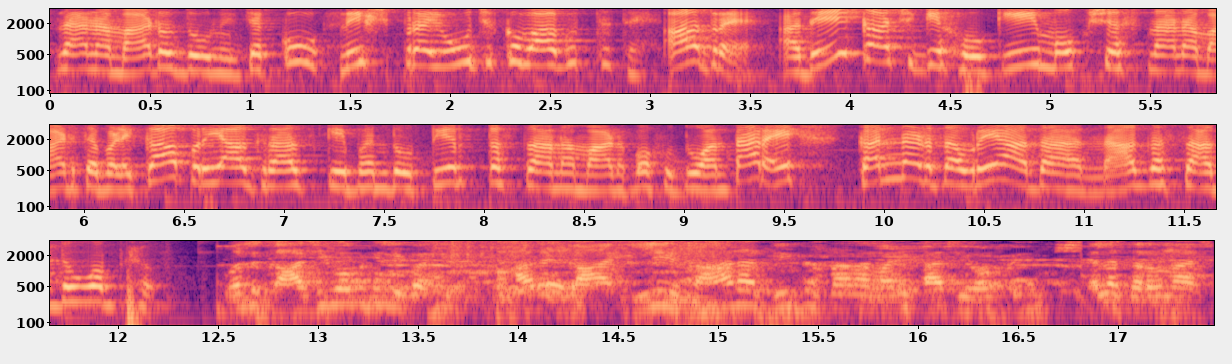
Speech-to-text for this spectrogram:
ಸ್ನಾನ ಮಾಡೋದು ನಿಜಕ್ಕೂ ನಿಷ್ಪ್ರಯೋಜಕವಾಗುತ್ತದೆ. ಆದ್ರೆ ಅದೇ ಕಾಶಿಗೆ ಹೋಗಿ ಮೋಕ್ಷ ಸ್ನಾನ ಮಾಡಿದ ಬಳಿಕ ಪ್ರಯಾಗ್ರಾಜ್ಗೆ ಬಂದು ತೀರ್ಥ ಸ್ನಾನ ಮಾಡಬಹುದು ಅಂತಾರೆ. ಕನ್ನಡದವರೇ ಆದ ನಾಗಸಾಧು ಒಬ್ರು. ಒಂದು ಕಾಶಿಗೆ ಹೋಗ್ಬಿಟ್ಟು ಇಲ್ಲಿ ಬಂದೆ ಆದ್ರೆ ಇಲ್ಲಿ ಸ್ನಾನ ತೀರ್ಥ ಸ್ನಾನ ಮಾಡಿ ಕಾಶಿಗೆ ಹೋಗ್ಬಿಟ್ಟು ಎಲ್ಲ ಸರ್ವನಾಶ.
